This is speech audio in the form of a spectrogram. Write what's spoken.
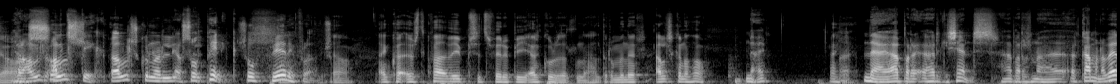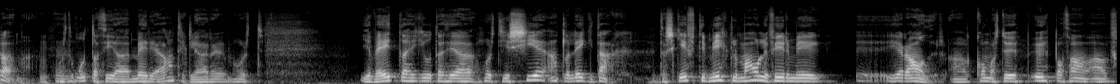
alls, alls, alls konar sótt pening. sótt pening frá þeim sko. En hvað, veist, hvað við Ipsits fyrir upp í úrvastöldina heldur þú munir elskana þá? nei, Ekki? Nei, það er bara, það er ekki séns það er bara svona er gaman að vera þarna mm -hmm. út af því að meiri er, veist, ég veit það ekki út af því að þú veist, ég sé alla leik í dag þetta skiptir miklu máli fyrir mig eh, hér áður að komast upp, upp á það að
